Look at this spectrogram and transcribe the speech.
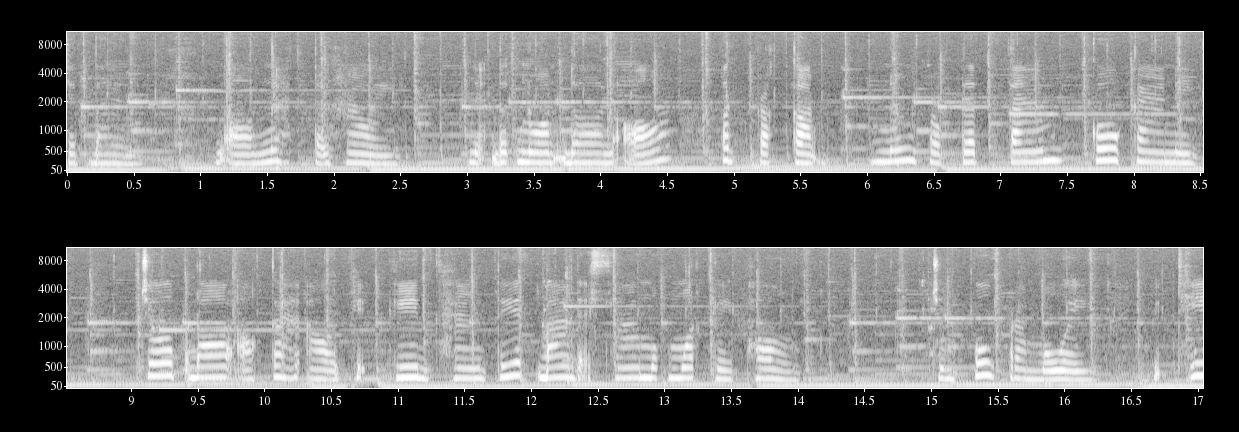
ចិត្តបានល្អណាស់ទៅហើយអ្នកដឹកនាំដ៏ល្អពិតប្រកបនឹងប្រព្រឹត្តតាមគោលការណ៍នេះចូលផ្ដល់ឱកាសឲ្យភាគីម្ខាងទៀតបានរក្សាមុខមាត់គេផងជំពូក6វិធី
